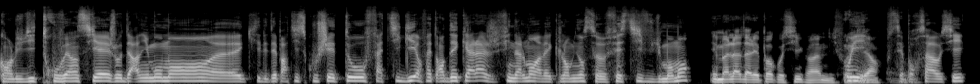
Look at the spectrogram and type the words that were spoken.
quand on lui dit de trouver un siège au dernier moment, euh, qu'il était parti se coucher tôt, fatigué, en fait, en décalage, finalement, avec l'ambiance euh, festive du moment. Et malade à l'époque aussi quand même, il faut le Oui, dire. c'est pour ça aussi.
